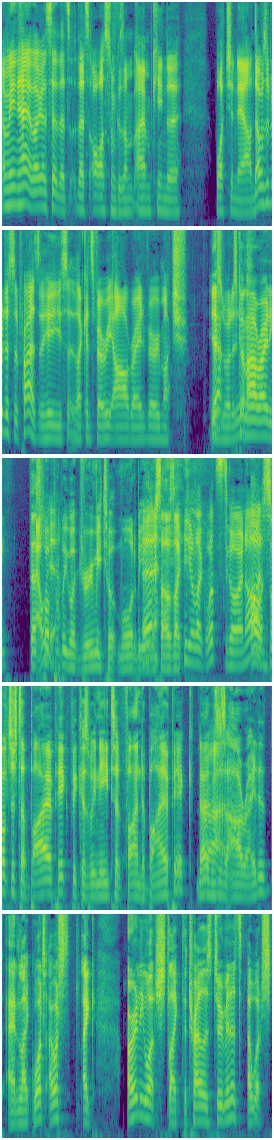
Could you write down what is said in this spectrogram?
I mean, hey, like I said, that's that's awesome because I'm I'm keen to watch it now. That was a bit of a surprise to hear you say like it's very R rated, very much is yeah, what it's it got an R rating. That's Hell what yeah. probably what drew me to it more. To be honest, I was like, You're like, what's going on?" oh, it's not just a biopic because we need to find a biopic. No, this is R rated. And like, watch. I watched like. Only watched like the trailer's two minutes. I watched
